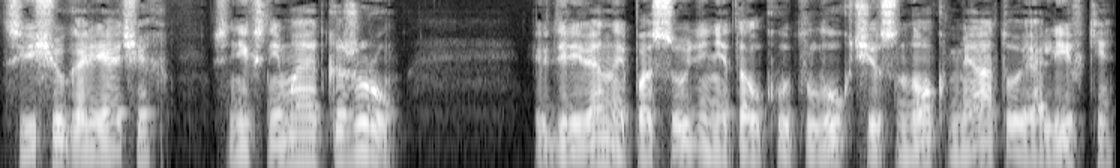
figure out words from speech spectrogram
с еще горячих, с них снимают кожуру. В деревянной посудине толкут лук, чеснок, мяту и оливки.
